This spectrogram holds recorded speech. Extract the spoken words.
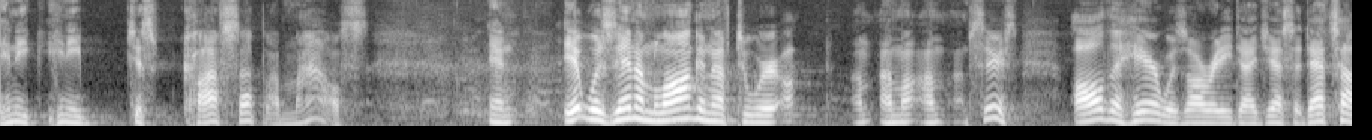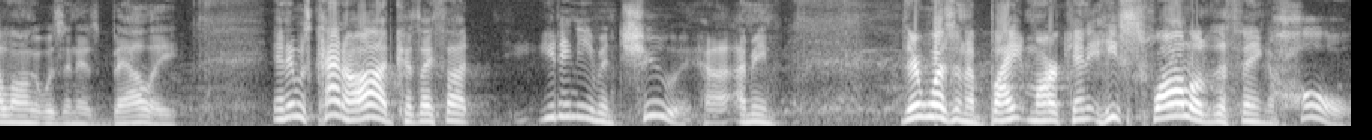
and he, and he just coughs up a mouse. And it was in him long enough to where, I'm, I'm, I'm, I'm serious, all the hair was already digested. That's how long it was in his belly. And it was kind of odd because I thought, you didn't even chew it. I mean, there wasn't a bite mark in it. He swallowed the thing whole.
